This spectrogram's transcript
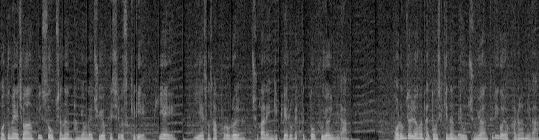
어둠의 저항 필수 옵션은 반경 내 주요 패시브 스킬이 피해 2에서 4%를 추가 랭기 피해로 획득도 부여입니다. 얼음 전령을 발동시키는 매우 중요한 트리거 역할을 합니다.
